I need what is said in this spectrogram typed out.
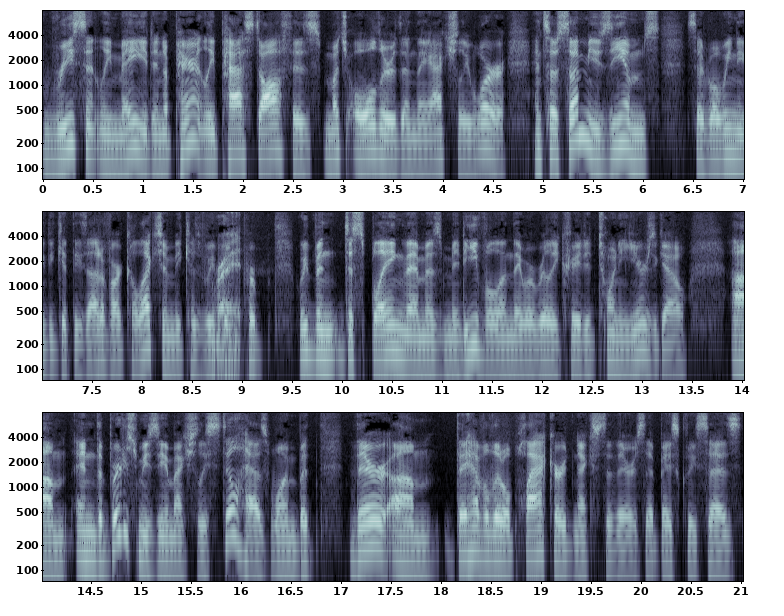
recently made and apparently passed off as much older than they actually were. And so some museums said, "Well, we need to get these out of our collection because we've right. been we've been displaying them as medieval, and they were really created 20 years ago." Um, and the British Museum actually still has one, but they're um, they have a little placard next to theirs that basically says.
